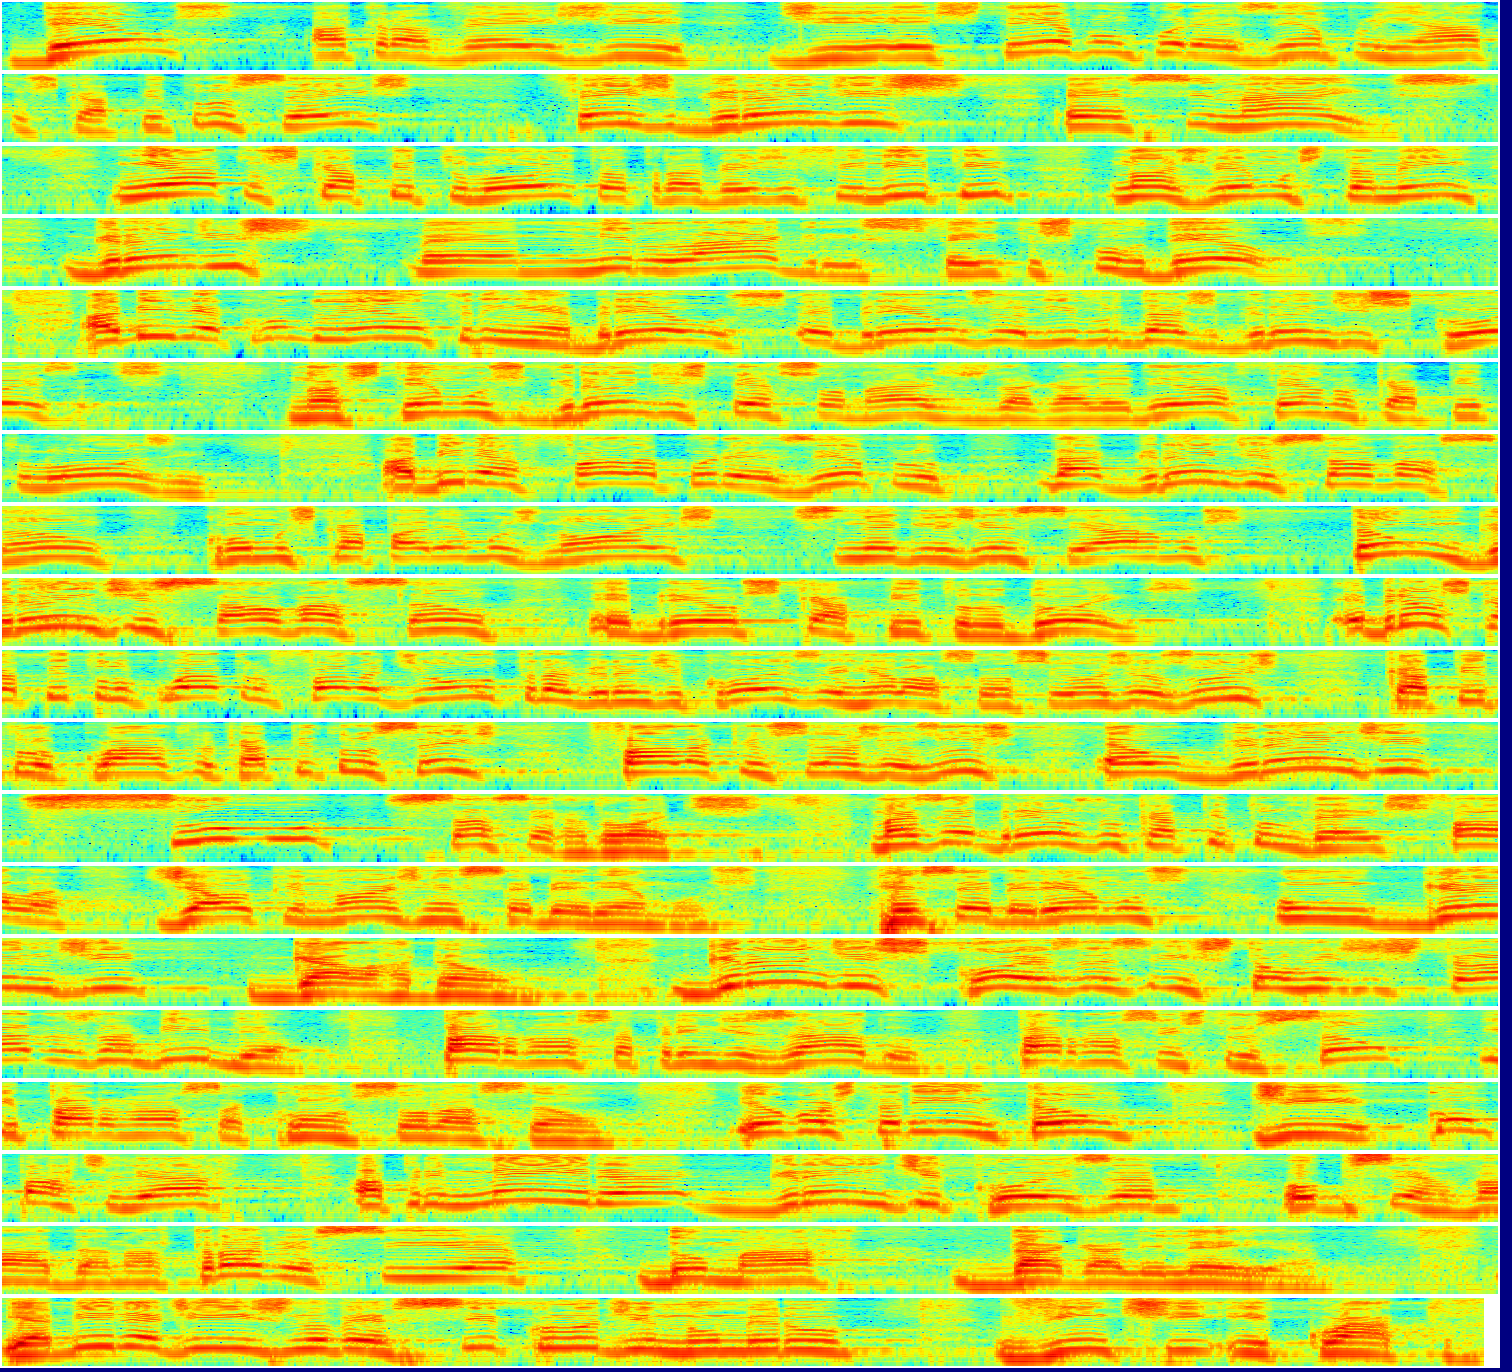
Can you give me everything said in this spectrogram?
Deus, através de, de Estevão, por exemplo, em Atos capítulo 6, fez grandes é, sinais. Em Atos capítulo 8, através de Filipe, nós vemos também grandes é, milagres feitos por Deus. A Bíblia, quando entra em Hebreus, Hebreus é o livro das grandes coisas. Nós temos grandes personagens da Galeria da Fé no capítulo 11. A Bíblia fala, por exemplo, da grande salvação, como escaparemos nós se negligenciarmos tão grande salvação. Hebreus capítulo 2. Hebreus capítulo 4 fala de outra grande coisa em relação ao Senhor Jesus. Capítulo 4, capítulo 6 fala que o Senhor Jesus é o grande sumo sacerdote. Mas Hebreus no capítulo 10 fala de algo que nós receberemos. Receberemos um grande galardão. Grandes coisas estão registradas na Bíblia para o nosso aprendizado, para a nossa instrução e para a nossa consolação. Eu gostaria então de compartilhar a primeira grande coisa observada na travessia do mar da Galileia. E a Bíblia diz no versículo de número 24:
